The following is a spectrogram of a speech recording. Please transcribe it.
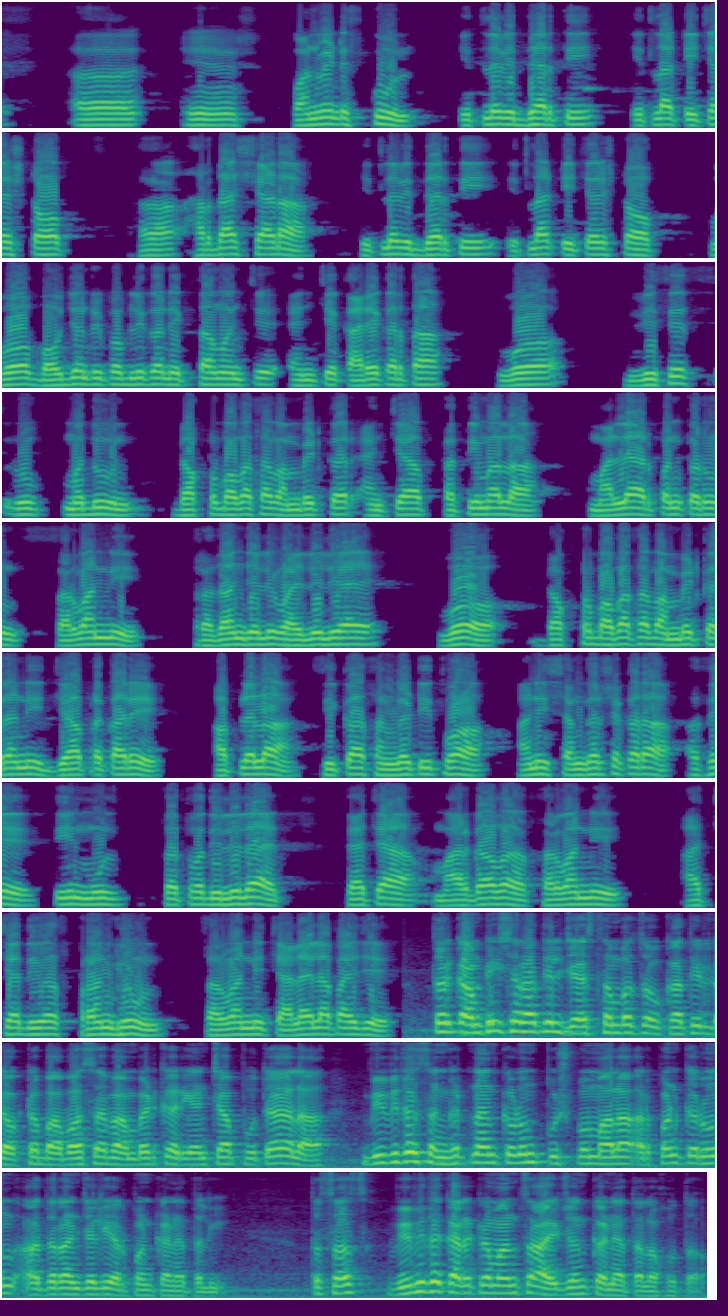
कॉन्व्हेंट स्कूल इथले विद्यार्थी इथला टीचर स्टॉप हरदास शाळा इथले विद्यार्थी इथला टीचर स्टॉप व बहुजन रिपब्लिकन एकता मंच यांचे कार्यकर्ता व विशेष रूपमधून डॉक्टर बाबासाहेब आंबेडकर यांच्या प्रतिमाला माल्या अर्पण करून सर्वांनी श्रद्धांजली वाहिलेली आहे व डॉक्टर बाबासाहेब आंबेडकरांनी ज्या प्रकारे आपल्याला शिका संघटित व्हा आणि संघर्ष करा असे तीन मूल तत्व दिलेले आहेत त्याच्या मार्गावर सर्वांनी आजच्या दिवस प्रण घेऊन सर्वांनी चालायला पाहिजे. तर कामठी शहरातील जयस्तंभ चौकातील डॉक्टर बाबासाहेब आंबेडकर यांच्या पुतळ्याला विविध संघटनांकडून पुष्पमाला अर्पण करून आदरांजली अर्पण करण्यात आली. तसंच विविध कार्यक्रमांचं आयोजन करण्यात आलं होतं.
